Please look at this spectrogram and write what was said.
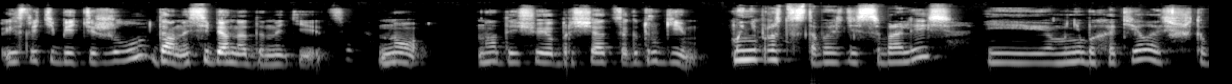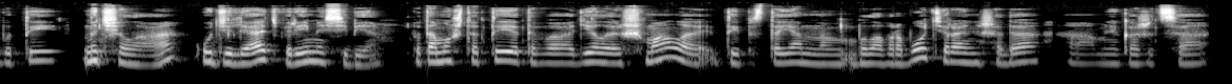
если тебе тяжело, да, на себя надо надеяться, но надо еще и обращаться к другим. Мы не просто с тобой здесь собрались, и мне бы хотелось, чтобы ты начала уделять время себе. Потому что ты этого делаешь мало, ты постоянно была в работе раньше, да, а, мне кажется,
